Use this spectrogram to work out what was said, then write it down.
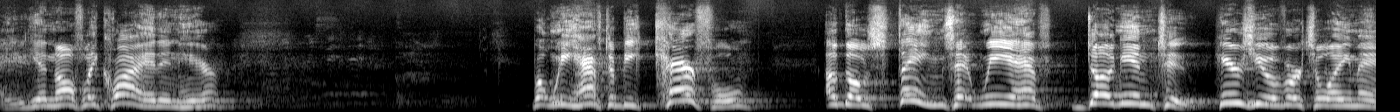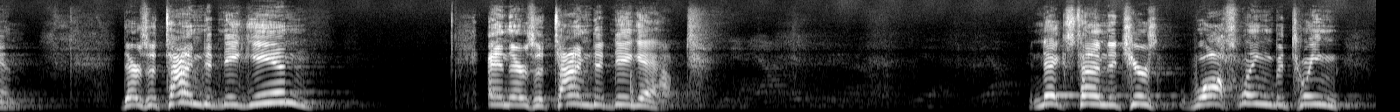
amen. You're getting awfully quiet in here. But we have to be careful of those things that we have dug into. Here's you a virtual amen. There's a time to dig in, and there's a time to dig out. Next time that you're waffling between,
